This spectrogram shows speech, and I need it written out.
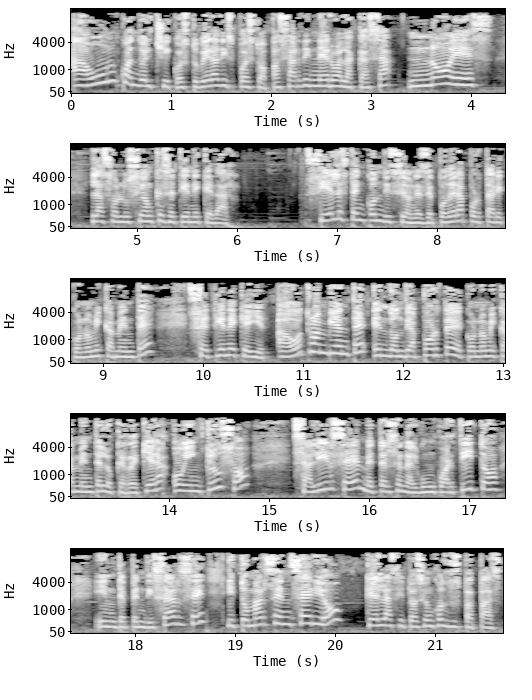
Aun cuando el chico estuviera dispuesto a pasar dinero a la casa, no es la solución que se tiene que dar si él está en condiciones de poder aportar económicamente, se tiene que ir a otro ambiente en donde aporte económicamente lo que requiera o incluso salirse, meterse en algún cuartito, independizarse y tomarse en serio que la situación con sus papás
